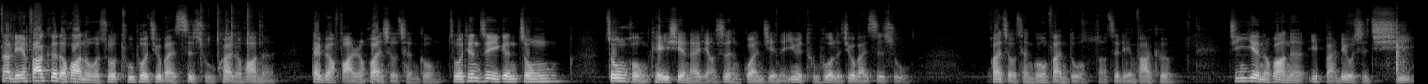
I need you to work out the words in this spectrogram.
那联发科的话呢，我说突破九百四十五块的话呢，代表法人换手成功。昨天这一根中。中红 K 线来讲是很关键的，因为突破了九百四十五，换手成功翻多啊！这联发科，晶焱的话呢，一百六十七，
